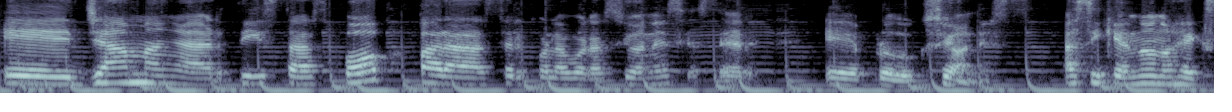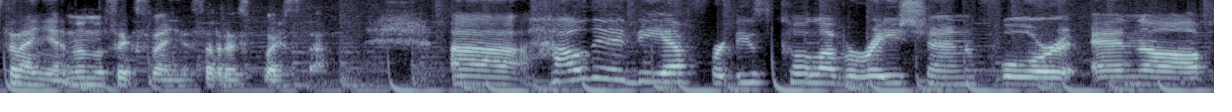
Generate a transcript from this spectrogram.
eh, llaman a artistas pop para hacer colaboraciones y hacer eh, producciones. Así que no nos extraña, no nos extraña esa respuesta. Uh, how the idea for this collaboration for End of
